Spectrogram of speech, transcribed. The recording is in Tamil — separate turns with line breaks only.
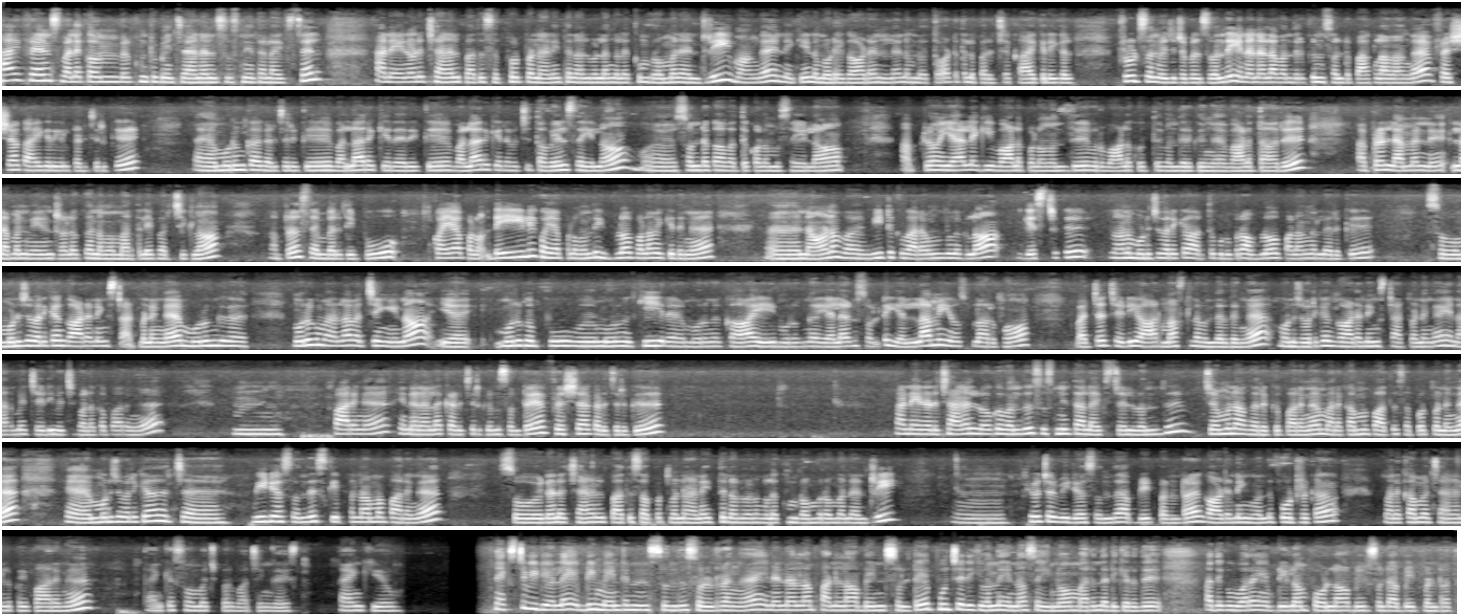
ஹாய் ஃப்ரெண்ட்ஸ் வணக்கம். Welcome to my channel Sushmita life style and என்னோட சேனல் பார்த்து சப்போர்ட் பண்ண அனைத்து நல்வளங்களுக்கும் ரொம்ப நன்றி. வாங்க இன்னைக்கு நம்மளுடைய கார்டனில் நம்மளோட தோட்டத்தில் பறித்த காய்கறிகள் ஃப்ரூட்ஸ் அண்ட் வெஜிடபிள்ஸ் வந்து என்னென்னலாம் வந்திருக்குன்னு சொல்லிட்டு பார்க்கலாம். வாங்க ஃப்ரெஷ்ஷாக காய்கறிகள் கிடச்சிருக்கு. முருங்கைக்காய் கிடச்சிருக்கு வல்லாரக்கீரை இருக்குது வல்லாரக்கீரை வச்சு துவையல் செய்யலாம். அஹ் சொண்டக்காய் வத்த குழம்பு செய்யலாம். அப்புறம் ஏலகி வாழைப்பழம் வந்து ஒரு வாழைக்கொத்து வந்திருக்குங்க வாழைத்தாறு. அப்புறம் லெமனு லெமன் வேணுன்ற அளவுக்கு நம்ம மரத்துலேயே பறிச்சிக்கலாம். அப்புறம் செம்பருத்தி பூ கொய்யாப்பழம். டெய்லி கொய்யாப்பழம் வந்து இவ்வளோ பழம் வைக்குதுங்க. நானும் வ- வீட்டுக்கு வரவங்களுக்கெல்லாம் கெஸ்ட்டுக்கு நானும் முடிஞ்ச வரைக்கும் அறுத்து கொடுக்குறோம். அவ்வளோ பழங்கள் இருக்குது ஸோ முடிஞ்ச வரைக்கும் கார்டனிங் ஸ்டார்ட் பண்ணுங்கள் முருங்கை முருங்கை மரம்லாம் வச்சிங்கன்னா எ- முருங்கை பூவு முருங்கை கீரை முருங்கை காய் முருங்கை இலைன்னு சொல்லிட்டு எல்லாமே யூஸ்ஃபுல்லாக இருக்கும். வச்ச செடி ஆறு மாதத்தில் வந்துடுதுங்க முடிஞ்ச வரைக்கும் கார்டனிங் ஸ்டார்ட் பண்ணுங்கள் எல்லாருமே செடி வச்சு வளர்க்க பாருங்கள் பாருங்கள் பாருங்க. என்ன நல்லா கிடச்சிருக்குன்னு சொல்லிட்டு ஃப்ரெஷ்ஷாக கிடச்சிருக்கு. அண்ட் என்னோட சேனல் லோகோ வந்து சுஸ்மிதா லைஃப் ஸ்டைல் வந்து ஜமுனாக இருக்குது பாருங்கள் மறக்காமல் பார்த்து சப்போர்ட் பண்ணுங்கள் முடிஞ்ச வரைக்கும் வீடியோஸ் வந்து ஸ்கிப் பண்ணாமல் பாருங்கள் ஸோ என்னோட சேனல் பார்த்து சப்போர்ட் பண்ண அனைத்து நல்லவங்களுக்கும் ரொம்ப ரொம்ப நன்றி. ஃப்யூச்சர் வீடியோஸ் வந்து அப்டேட் பண்ணுறேன் கார்டனிங் வந்து போட்டிருக்கேன். மறக்காமல் சேனலில் போய் பாருங்கள் thank you so much for வாட்சிங் கைஸ் தேங்க்யூ நெக்ஸ்ட் வீடியோவில் எப்படி மெயின்டெனன்ஸ் வந்து சொல்கிறேங்க என்னென்னலாம் பண்ணலாம் அப்படின்னு சொல்லிட்டு பூச்செடிக்கு வந்து என்ன செய்யணும் மருந்தடிக்கிறது அதுக்கு உரம் எப்படிலாம் போடலாம் அப்படின்னு சொல்லிட்டு அப்டேட் பண்ணுறேன்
